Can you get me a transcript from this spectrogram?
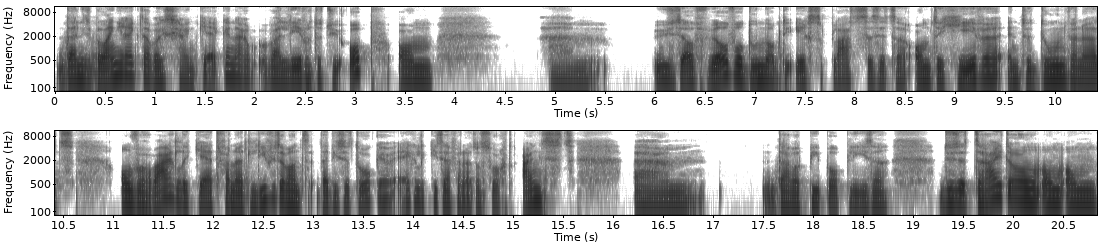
dan is het belangrijk dat we eens gaan kijken naar wat levert het u op om um, uzelf wel voldoende op de eerste plaats te zetten, om te geven en te doen vanuit onvoorwaardelijkheid, vanuit liefde, want dat is het ook. Hè. Eigenlijk is dat vanuit een soort angst um, dat we people pleasen. Dus het draait erom om, om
